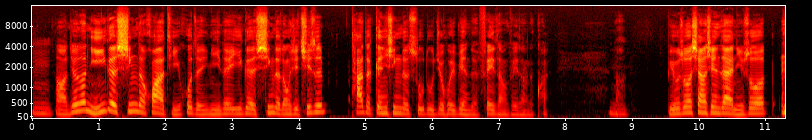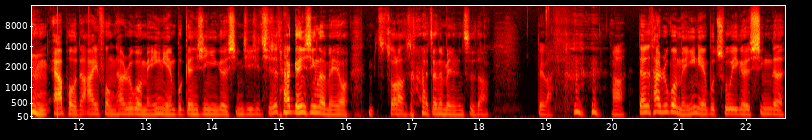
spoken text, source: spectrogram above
嗯啊，就是说你一个新的话题或者你的一个新的东西，其实它的更新的速度就会变得非常非常的快。啊比如说像现在你说 Apple 的 iPhone，它如果每一年不更新一个新机器，其实它更新了没有？说老实话，真的没人知道，对吧？啊，但是它如果每一年不出一个新的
